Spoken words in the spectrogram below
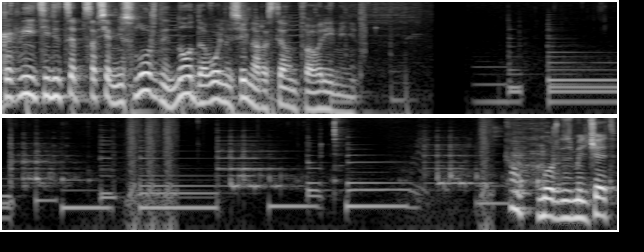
Как видите, рецепт совсем не сложный, но довольно сильно растянут во времени. Можно измельчать.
